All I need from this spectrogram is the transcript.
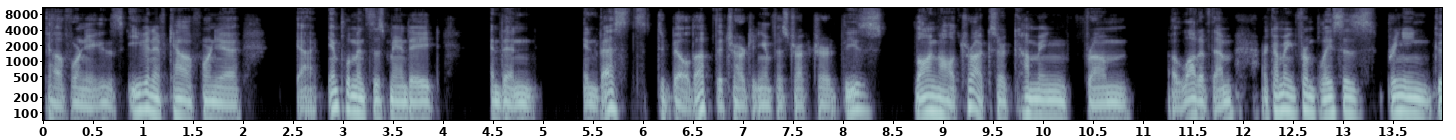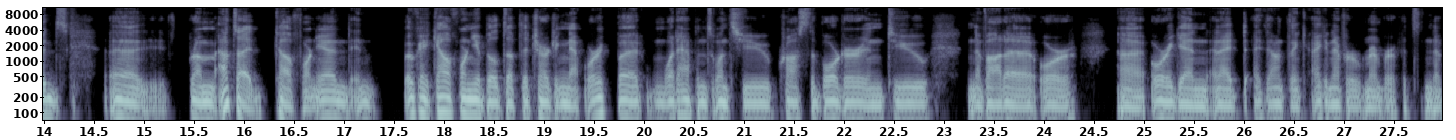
California. Because even if California uh, implements this mandate and then invests to build up the charging infrastructure, these long haul trucks are coming from a lot of them are coming from places bringing goods uh, from outside California. And, and okay, California builds up the charging network, but what happens once you cross the border into Nevada or uh, Oregon? And I, I don't think I can never remember if it's Ne-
